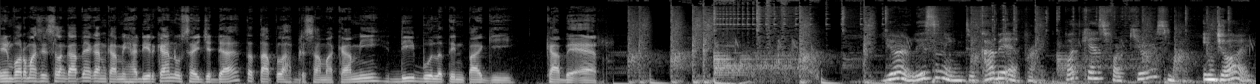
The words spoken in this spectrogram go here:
Informasi selengkapnya akan kami hadirkan usai jeda. Tetaplah bersama kami di Buletin Pagi KBR. You're listening to KBR Pride, podcast for curious mind. Enjoy!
